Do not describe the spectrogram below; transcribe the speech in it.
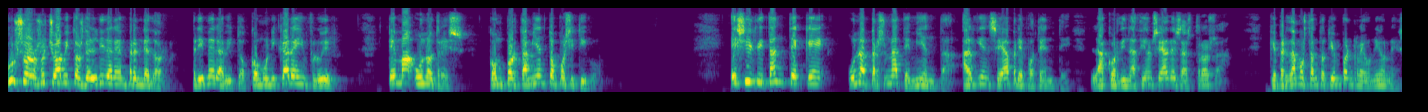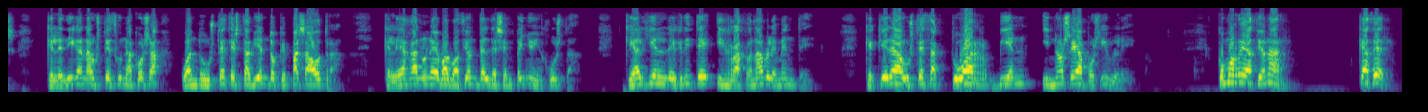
Curso los ocho hábitos del líder emprendedor. Primer hábito, comunicar e influir. Tema 1.3. Comportamiento positivo. Es irritante que una persona te mienta, alguien sea prepotente, la coordinación sea desastrosa, que perdamos tanto tiempo en reuniones, que le digan a usted una cosa cuando usted está viendo que pasa otra, que le hagan una evaluación del desempeño injusta, que alguien le grite irrazonablemente, que quiera usted actuar bien y no sea posible. ¿Cómo reaccionar? ¿Qué hacer?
